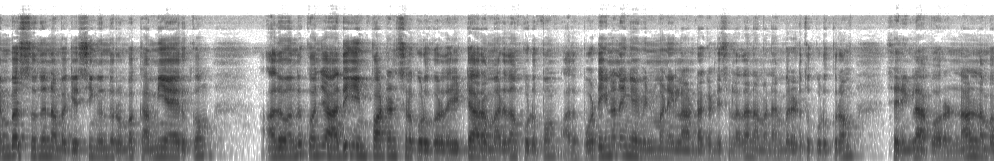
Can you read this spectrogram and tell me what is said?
நம்பர்ஸ் வந்து நம்ம கெஸ்ஸிங் வந்து ரொம்ப கம்மியாக இருக்கும். அது வந்து கொஞ்சம் அதிக இம்பார்ட்டன்ஸில் கொடுக்குறது ஹிட் ஆகிற மாதிரி தான் கொடுப்போம். அது போட்டிங்கன்னா நீங்கள் வின் பண்ணிடலான்ற கண்டிஷனில் தான் நம்ம நம்பர் எடுத்து கொடுக்குறோம். சரிங்களா? அப்போ ஒரு ரெண்டு நாள் நம்ம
